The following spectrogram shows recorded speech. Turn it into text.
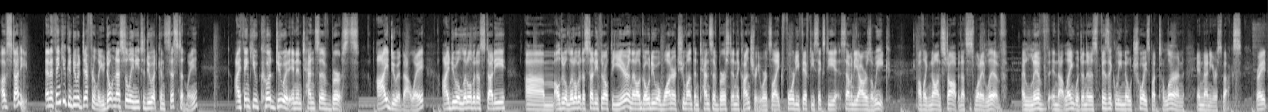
of study. And I think you can do it differently. You don't necessarily need to do it consistently. I think you could do it in intensive bursts. I do it that way. I do a little bit of study. Um, I'll do a little bit of study throughout the year, and then I'll go do a one or two month intensive burst in the country where it's like 40, 50, 60, 70 hours a week of like nonstop. And that's just what I live. I live in that language, and there's physically no choice but to learn in many respects, right?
